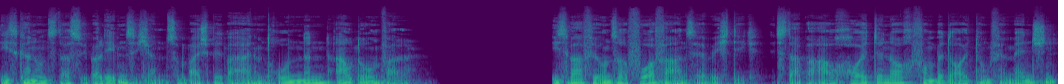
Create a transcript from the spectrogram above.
Dies kann uns das Überleben sichern, zum Beispiel bei einem drohenden Autounfall. Dies war für unsere Vorfahren sehr wichtig, ist aber auch heute noch von Bedeutung für Menschen,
